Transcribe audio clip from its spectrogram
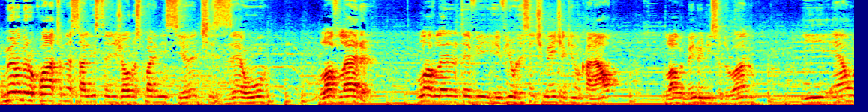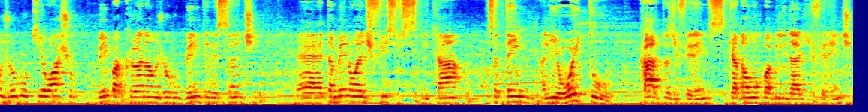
O meu número 4 nessa lista de jogos para iniciantes é o Love Letter. O Love Letter teve review recentemente aqui no canal, logo bem no início do ano, e é um jogo que eu acho bem bacana, um jogo bem interessante. É, também não é difícil de se explicar. Você tem ali oito cartas diferentes, cada uma com habilidade diferente,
